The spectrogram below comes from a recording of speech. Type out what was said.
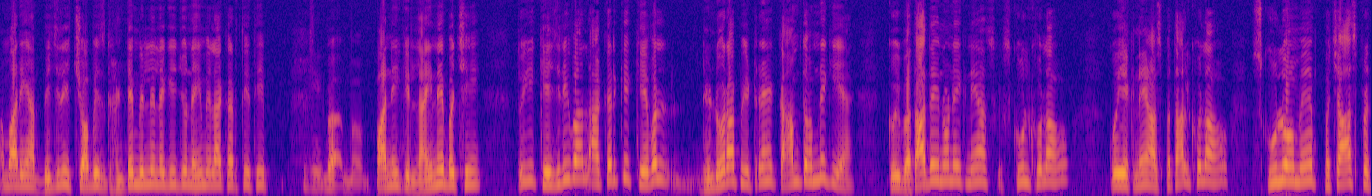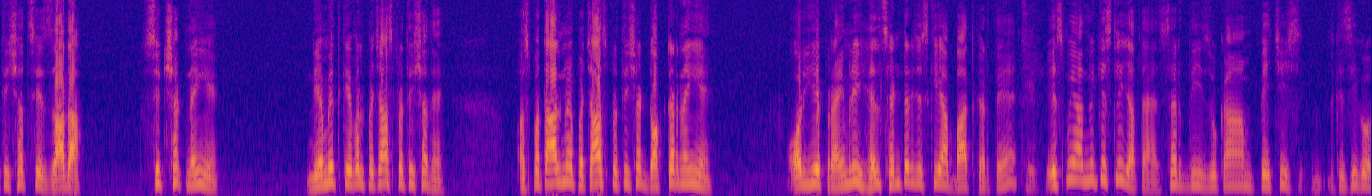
हमारे यहाँ बिजली 24 घंटे मिलने लगी जो नहीं मिला करती थी पानी की लाइनें बची। तो ये केजरीवाल आकर के केवल ढिंडोरा पीट रहे हैं काम तो हमने किया है। कोई बता दे इन्होंने एक नया स्कूल खोला हो कोई एक नया अस्पताल खोला हो स्कूलों में 50 प्रतिशत से ज़्यादा शिक्षक नहीं है। नियमित केवल 50 प्रतिशत है। अस्पताल में 50 प्रतिशत डॉक्टर नहीं है। और ये प्राइमरी हेल्थ सेंटर जिसकी आप बात करते हैं इसमें आदमी किस लिए जाता है? सर्दी जुकाम पेचिश किसी को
